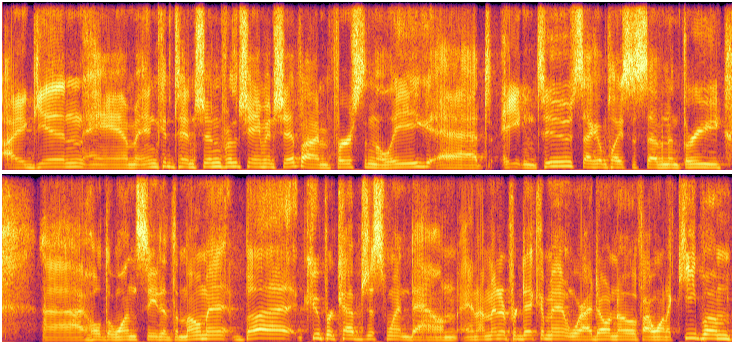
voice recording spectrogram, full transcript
I again am in contention for the championship. I'm first in the league at eight and two. Second place is seven and three. Uh, I hold the one seed at the moment, but Cooper Kupp just went down, and I'm in a predicament where I don't know if I want to keep him,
